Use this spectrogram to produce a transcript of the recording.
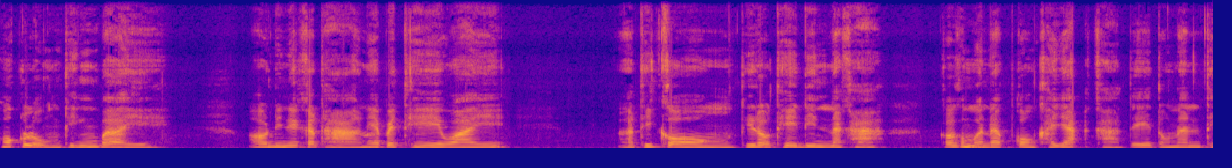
ฮกหลงทิ้งใบ เอาดินในกระถางเนี่ยไปเทไว้อ่าที่กองที่เราเทดินนะคะ ก็เหมือนแบบกองขยะค่ะ แต่ตรงนั้นเท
